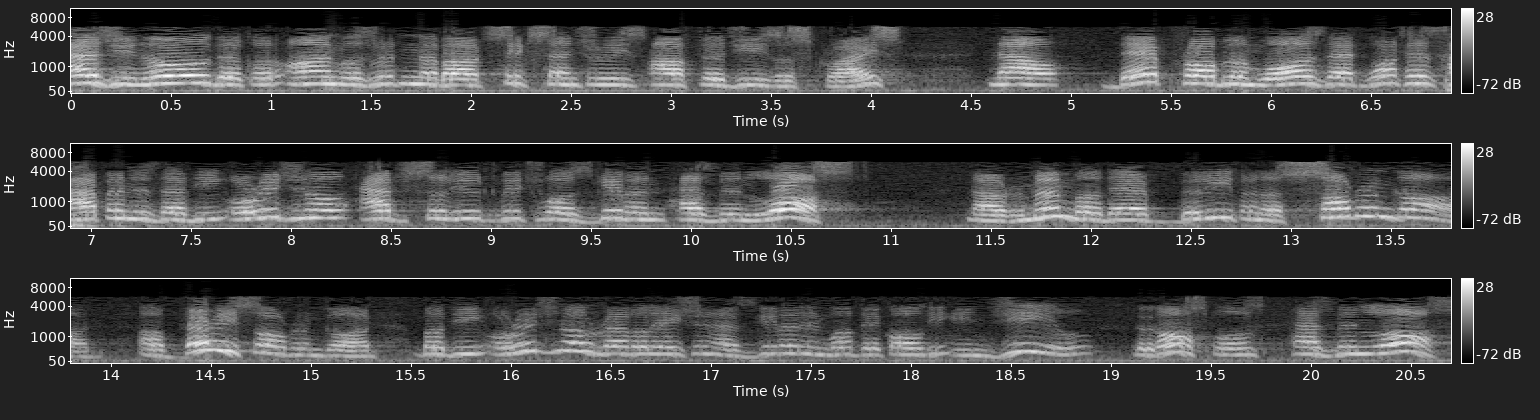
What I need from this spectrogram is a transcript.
as you know, the Quran was written about six centuries after Jesus Christ. Now, their problem was that what has happened is that the original absolute which was given has been lost. Now remember their belief in a sovereign God, a very sovereign God, but the original revelation as given in what they call the Injil, the Gospels, has been lost.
